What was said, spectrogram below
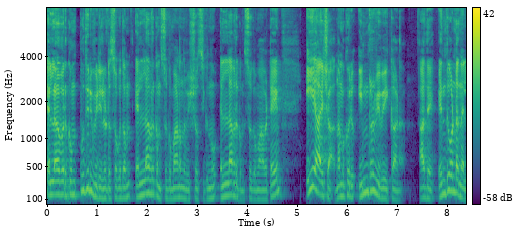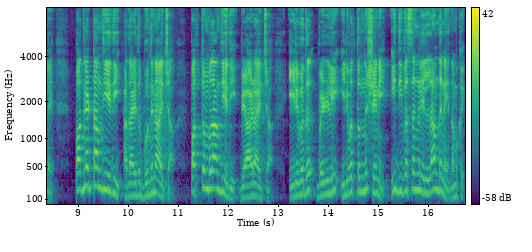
എല്ലാവർക്കും പുതിയൊരു വീഡിയോയിലോട്ട് സ്വാഗതം. എല്ലാവർക്കും സുഖമാണെന്ന് വിശ്വസിക്കുന്നു. എല്ലാവർക്കും സുഖമാവട്ടെ. ഈ ആഴ്ച നമുക്കൊരു ഇന്റർവ്യൂ വീക്കാണ് അതെ എന്തുകൊണ്ടെന്നല്ലേ? പതിനെട്ടാം തീയതി അതായത് ബുധനാഴ്ച പത്തൊമ്പതാം തീയതി വ്യാഴാഴ്ച ഇരുപത് വെള്ളി ഇരുപത്തൊന്ന് ശനി ഈ ദിവസങ്ങളിലെല്ലാം തന്നെ നമുക്ക്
